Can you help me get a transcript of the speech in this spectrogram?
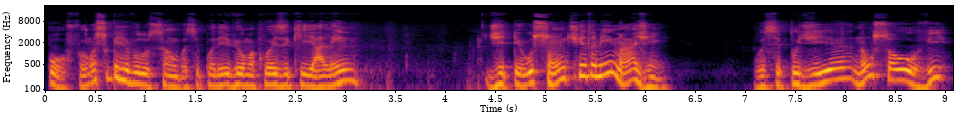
pô, foi uma super revolução você poder ver uma coisa que, além de ter o som, tinha também a imagem. Você podia não só ouvir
